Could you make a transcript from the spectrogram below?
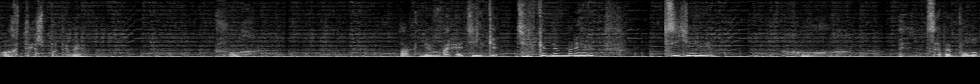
Ох ти ж подиви. Фух. Так, не вмре тільки. Тільки не вмре від цієї. Хух. Це би було б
